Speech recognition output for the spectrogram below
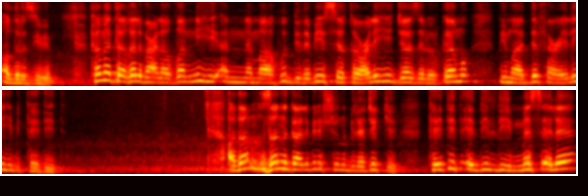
alırız gibi. فَمَتَ غَلْبَ عَلَى ظَنِّهِ اَنَّ مَا هُدِّدَ بِهِ سَقَ عَلَيْهِ جَازَ الْاُلْقَامُ بِمَا دَفَعَ اِلَيْهِ بِالتَّهْدِيدِ Adam zannı galibiyle şunu bilecek ki tehdit edildiği mesele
